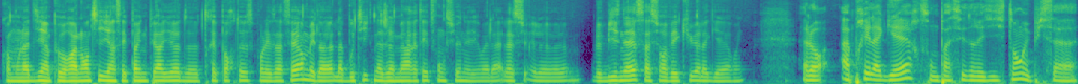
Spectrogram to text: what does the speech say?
comme on l'a dit, un peu ralenti. Hein, c'est pas une période très porteuse pour les affaires, mais la, boutique n'a jamais arrêté de fonctionner. Le, business a survécu à la guerre. Alors, après la guerre, son passé de résistant et puis sa,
